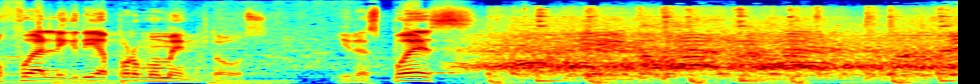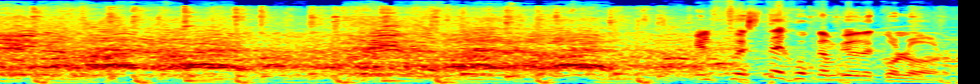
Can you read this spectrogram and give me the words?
Todo fue alegría por momentos. Y después... El festejo cambió de color.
